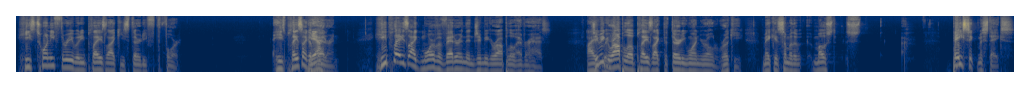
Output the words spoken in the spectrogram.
He's 23, but he plays like he's 34. He plays like a Yeah. veteran. He plays like more of a veteran than Jimmy Garoppolo ever has. I Jimmy agree. Garoppolo plays like the 31 year old rookie, making some of the most basic mistakes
